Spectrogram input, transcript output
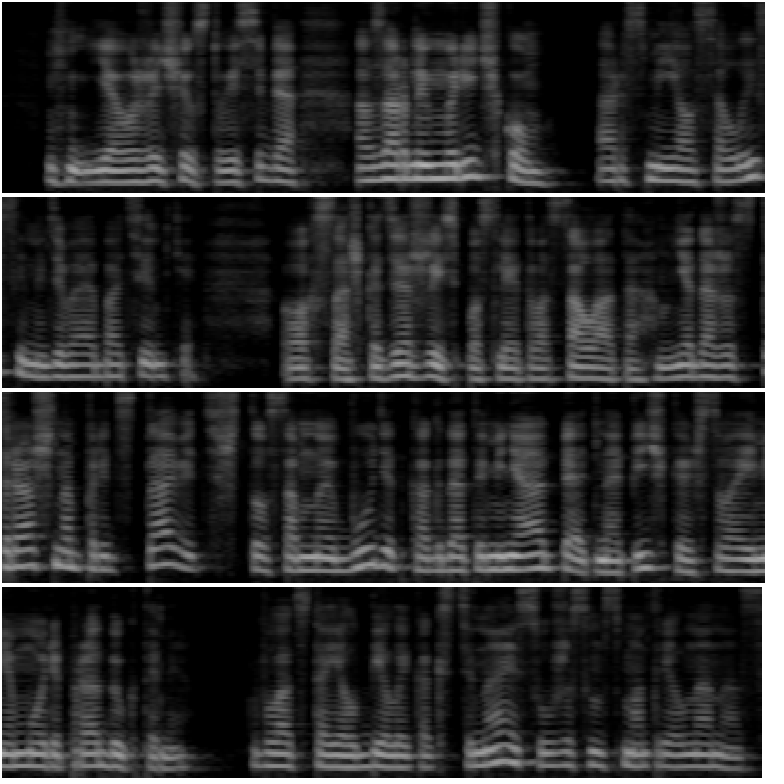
«Я уже чувствую себя озорным морячком», — рассмеялся Лысый, надевая ботинки. «Ох, Сашка, держись после этого салата. Мне даже страшно представить, что со мной будет, когда ты меня опять напичкаешь своими морепродуктами». Влад стоял белый, как стена, и с ужасом смотрел на нас.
